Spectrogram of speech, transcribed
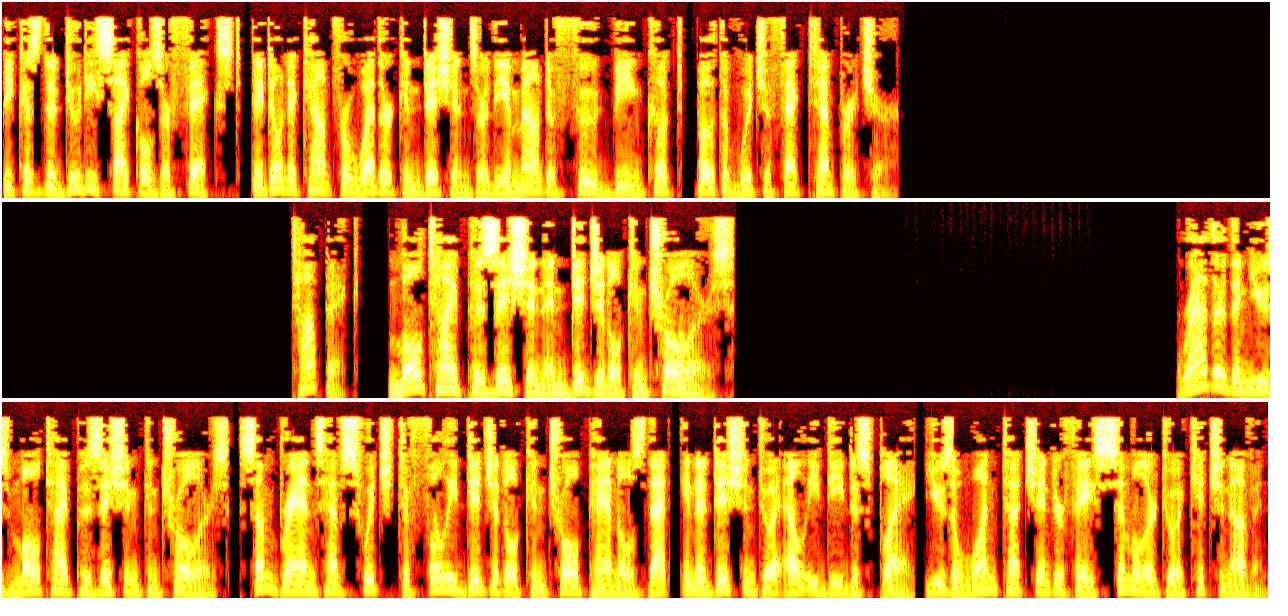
because the duty cycles are fixed, they don't account for weather conditions or the amount of food being cooked, both of which affect temperature. Multi-position and digital controllers Rather than use multi-position controllers, some brands have switched to fully digital control panels that, in addition to a LED display, use a one-touch interface similar to a kitchen oven.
